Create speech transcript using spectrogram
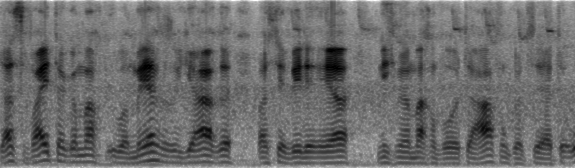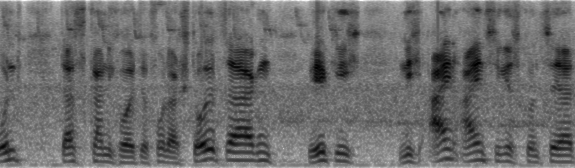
das weitergemacht über mehrere Jahre, was der WDR nicht mehr machen wollte, Hafenkonzerte. Und das kann ich heute voller Stolz sagen wirklich nicht ein einziges Konzert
